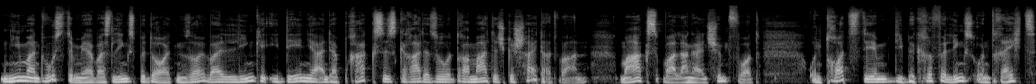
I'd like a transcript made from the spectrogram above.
niemand wusste mehr, was links bedeuten soll, weil linke Ideen ja in der Praxis gerade so dramatisch gescheitert waren. Marx war lange ein Schimpfwort. Und trotzdem, die Begriffe links und rechts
